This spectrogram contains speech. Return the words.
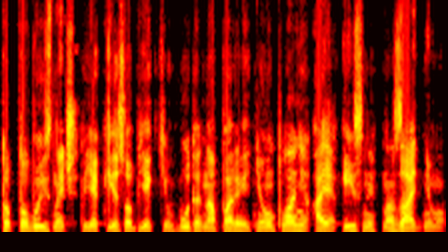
тобто визначити, який з об'єктів буде на передньому плані, а який з них на задньому.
